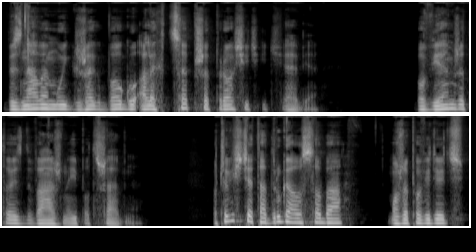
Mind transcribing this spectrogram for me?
Wyznałem mój grzech Bogu, ale chcę przeprosić i Ciebie, bo wiem, że to jest ważne i potrzebne. Oczywiście ta druga osoba może powiedzieć,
